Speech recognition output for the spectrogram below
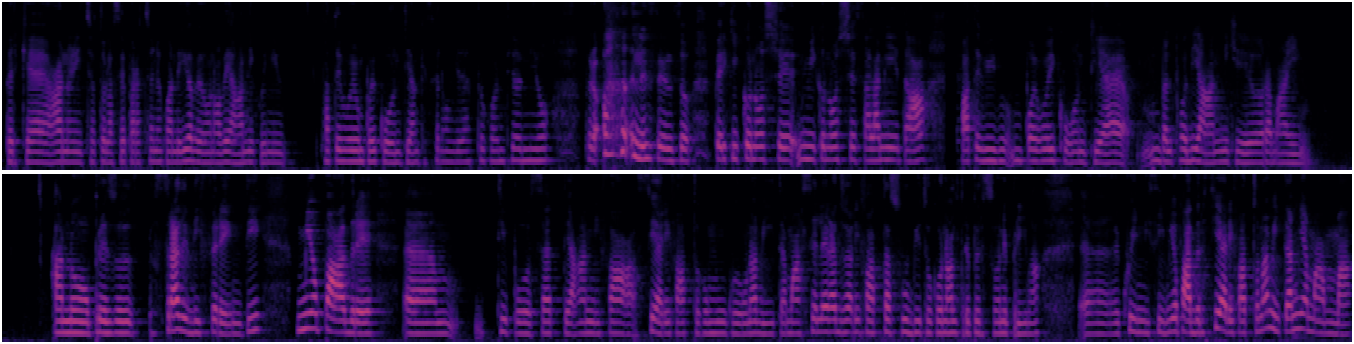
perché hanno iniziato la separazione quando io avevo 9 anni, quindi fate voi un po' i conti, anche se non vi ho detto quanti anni ho, però nel senso, per chi conosce, mi conosce sa la mia età, fatevi un po' voi i conti, è un bel po' di anni che oramai hanno preso strade differenti. Mio padre, ehm, tipo sette anni fa, si è rifatto comunque una vita, ma se l'era già rifatta subito con altre persone prima. Eh, quindi sì, mio padre si è rifatto una vita, mia mamma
